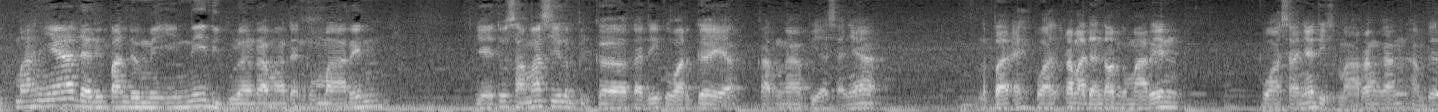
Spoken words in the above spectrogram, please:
hikmahnya dari pandemi ini di bulan Ramadan kemarin yaitu sama sih lebih ke tadi keluarga ya karena biasanya lebar eh pua- Ramadan tahun kemarin puasanya di Semarang kan hampir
